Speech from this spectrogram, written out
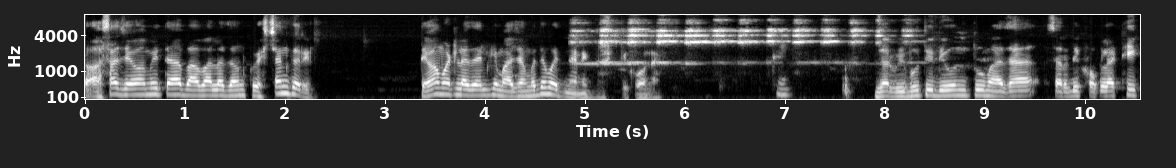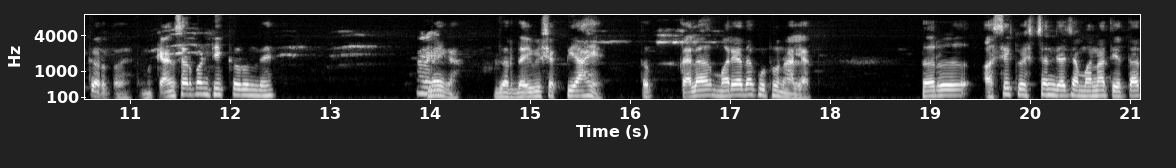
तर असा जेव्हा मी त्या बाबाला जाऊन क्वेश्चन करेल तेव्हा म्हटलं जाईल की माझ्यामध्ये वैज्ञानिक दृष्टिकोन आहे. जर विभूती देऊन तू माझा सर्दी खोकला ठीक करतोय मग कॅन्सर पण ठीक करून दे. नाही का? जर दैवी शक्ती आहे तर त्याला मर्यादा कुठून आल्यात? तर असे क्वेश्चन ज्याच्या मनात येतात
